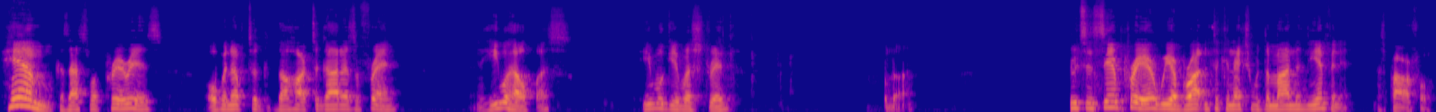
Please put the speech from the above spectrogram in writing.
him because that's what prayer is. Open up to the heart to god as a friend and he will help us. He will give us strength. Hold on through sincere prayer, we are brought into connection with the mind of the infinite. That's powerful.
